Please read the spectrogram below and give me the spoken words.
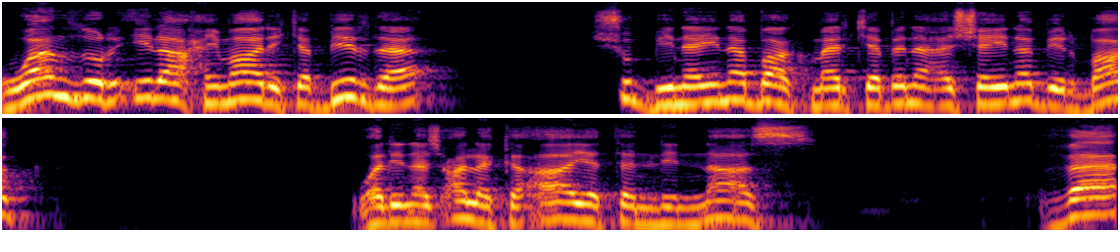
Venzur ila himarike bir de şu bineğine bak, merkebine, eşeğine bir bak. Ve linec'aleke ayeten linnas ve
